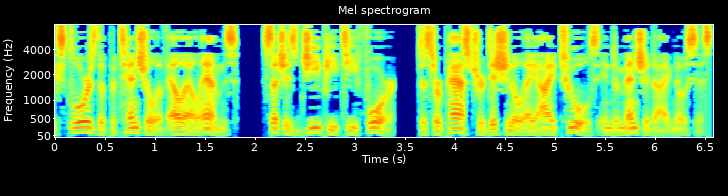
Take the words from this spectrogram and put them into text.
explores the potential of LLMs, such as GPT 4, to surpass traditional AI tools in dementia diagnosis.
